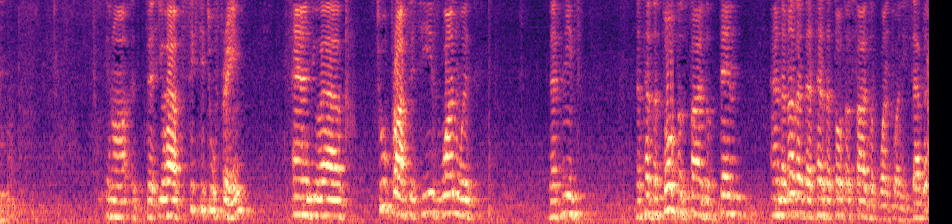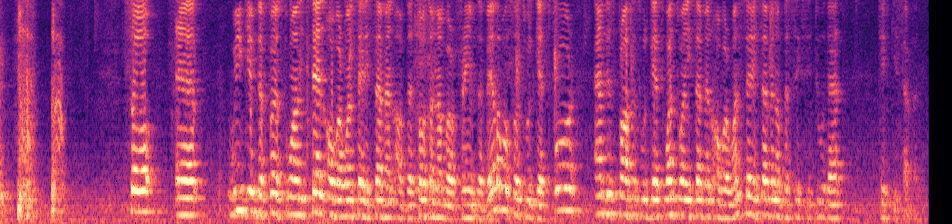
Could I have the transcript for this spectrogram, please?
you know, the, you have 62 frames, and you have two processes, one with that needs that has a total size of 10, and another that has a total size of 127. so uh, we give the first one 10 over 137 of the total number of frames available, so it will get 4, and this process will get 127 over 137 of the 62, that's 57.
